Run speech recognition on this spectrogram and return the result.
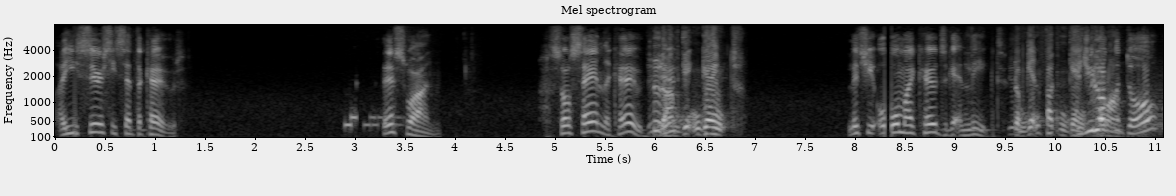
Are you seriously said the code? This one. Stop saying the code, dude. Dude, I'm getting ganked. Literally, all my codes are getting leaked. Dude, I'm getting fucking ganked. Did you lock the door?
